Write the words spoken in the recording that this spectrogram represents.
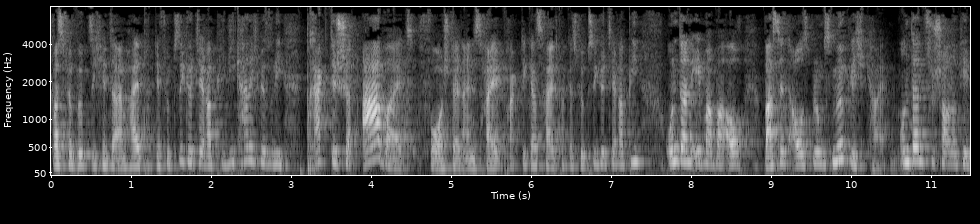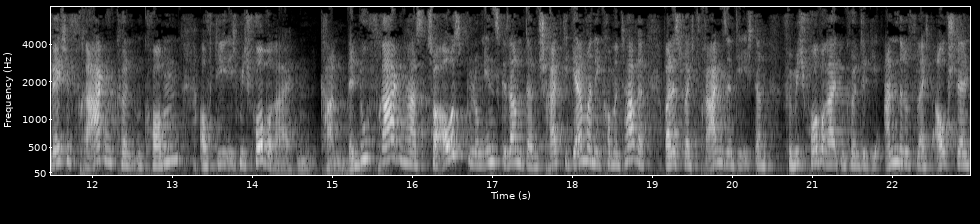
was verbirgt sich hinter einem Heilpraktiker für Psychotherapie, wie kann ich mir so die praktische Arbeit vorstellen eines Heilpraktikers, Heilpraktikers für Psychotherapie? Und dann eben aber auch, was sind Ausbildungsmöglichkeiten? Und dann zu schauen, okay, welche Fragen könnten kommen, auf die ich mich vorbereiten kann. Wenn du Fragen hast zur Ausbildung insgesamt, dann schreibt die gerne mal in die Kommentare, weil es vielleicht Fragen sind, die ich dann für mich vorbereiten könnte, die andere vielleicht auch stellen.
